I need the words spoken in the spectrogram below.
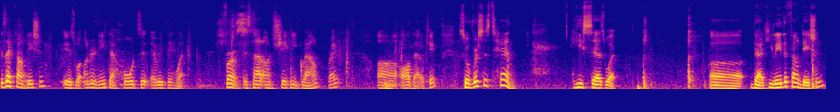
It's like foundation is what underneath that holds it everything what firm. It's not on shaky ground, right? Uh, all that, okay. So verses ten, he says what? Uh, that he laid the foundation,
